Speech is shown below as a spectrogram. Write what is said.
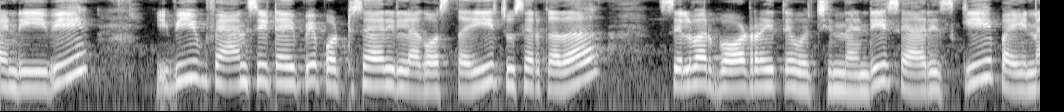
అండి ఇవి. ఇవి ఫ్యాన్సీ టైపే పట్టు శారీ లాగా వస్తాయి. చూశారు కదా సిల్వర్ బార్డర్ అయితే వచ్చిందండి శారీస్కి పైన.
